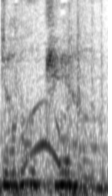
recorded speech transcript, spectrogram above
double kill.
